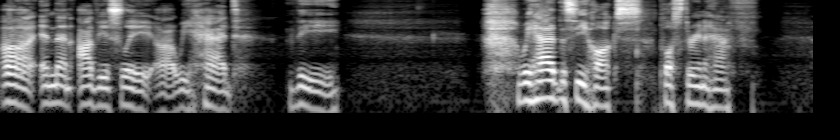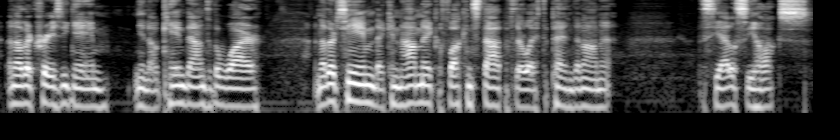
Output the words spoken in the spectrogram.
Uh, and then obviously uh, we had the we had the seahawks plus three and a half. Another crazy game you know came down to the wire. Another team that cannot make a fucking stop if their life depended on it the Seattle Seahawks.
